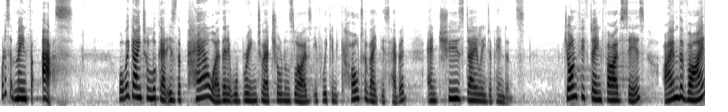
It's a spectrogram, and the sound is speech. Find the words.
What does it mean for us? What we're going to look at is the power that it will bring to our children's lives if we can cultivate this habit and choose daily dependence. John 15:5 says, "I am the vine,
